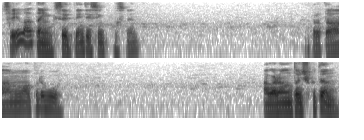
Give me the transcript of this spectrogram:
Sei lá, tá em 75%. Pra tá numa altura boa. Agora eu não tô te escutando.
